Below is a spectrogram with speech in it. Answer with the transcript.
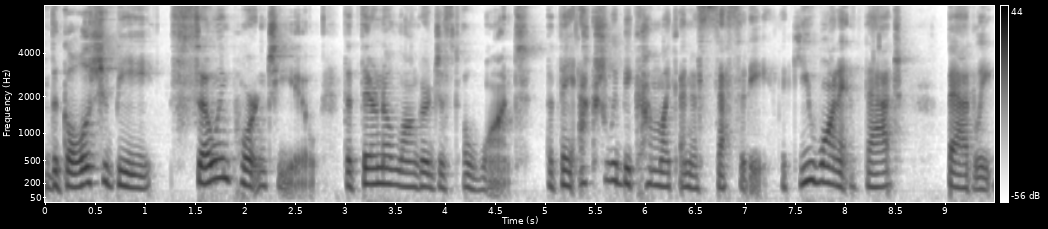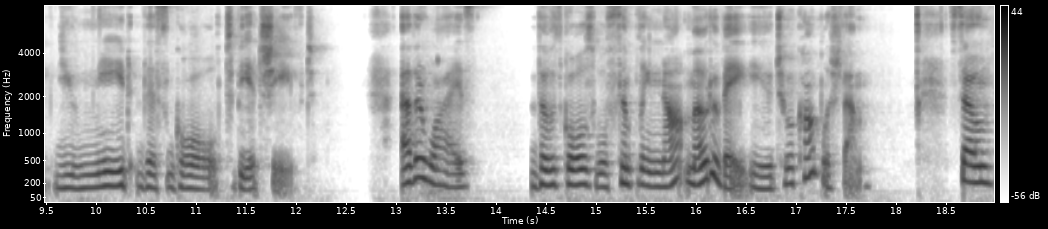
the goals should be so important to you that they're no longer just a want, that they actually become like a necessity. Like you want it that badly. You need this goal to be achieved. Otherwise, those goals will simply not motivate you to accomplish them. So,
